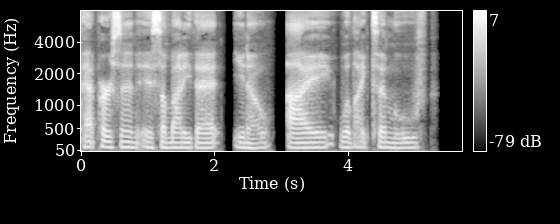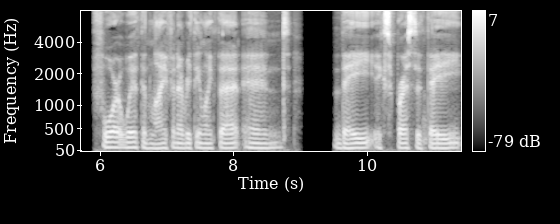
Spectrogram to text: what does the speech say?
that person is somebody that, you know, I would like to move forward with in life and everything like that. And they express that they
